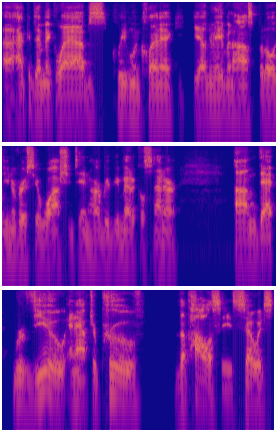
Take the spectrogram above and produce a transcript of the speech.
uh, academic labs, Cleveland Clinic, Yale New Haven Hospital, University of Washington, Harborview Medical Center um, that review and have to prove the policies. So it's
